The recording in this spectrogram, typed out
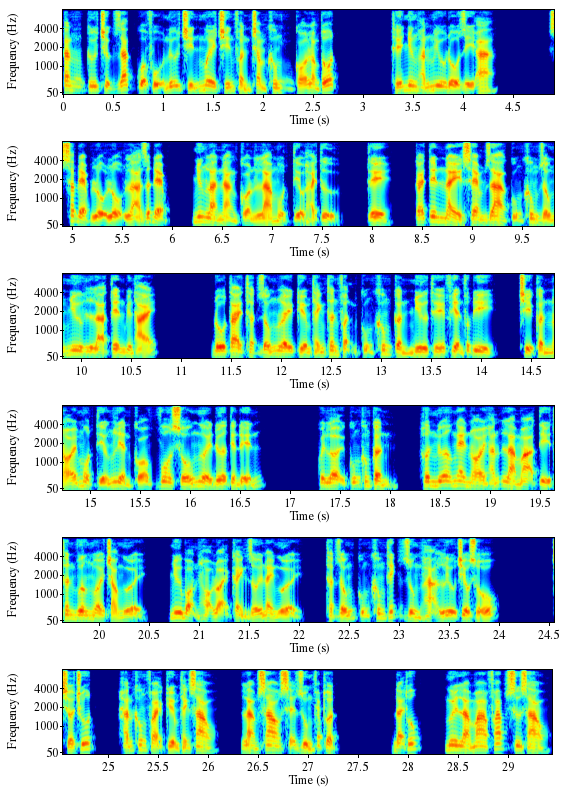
căn cứ trực giác của phụ nữ chín mươi chín phần trăm không có lòng tốt. Thế nhưng hắn mưu đồ gì a? Sắc đẹp lộ lộ là rất đẹp, nhưng là nàng còn là một tiểu hải tử, t, cái tên này xem ra cũng không giống như là tên biến thái. Đồ tài thật giống lấy kiếm thánh thân phận cũng không cần như thế phiền phức đi, chỉ cần nói một tiếng liền có vô số người đưa tiền đến. Quyền lợi cũng không cần, hơn nữa nghe nói hắn là mạ tỷ thân vương mời chào người, như bọn họ loại cảnh giới này người, thật giống cũng không thích dùng hạ lưu chiêu số. Chờ chút hắn không phải kiếm thánh sao, làm sao sẽ dùng phép thuật? Đại thúc, ngươi là ma pháp sư sao?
